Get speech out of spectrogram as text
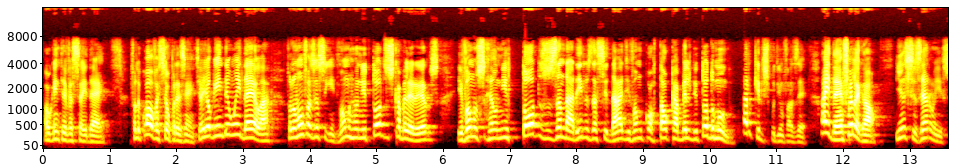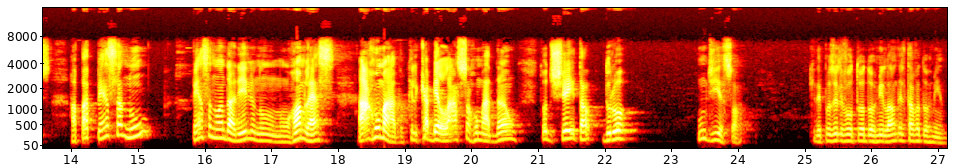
Alguém teve essa ideia. Falei, qual vai ser o presente? Aí alguém deu uma ideia lá. Falou, vamos fazer o seguinte: vamos reunir todos os cabeleireiros e vamos reunir todos os andarilhos da cidade e vamos cortar o cabelo de todo mundo. Era o que eles podiam fazer. A ideia foi legal. E eles fizeram isso. Rapaz, pensa num Pensa num andarilho, num, num homeless, arrumado, aquele cabelaço arrumadão, todo cheio e tal. Durou um dia só. Que depois ele voltou a dormir lá onde ele estava dormindo.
